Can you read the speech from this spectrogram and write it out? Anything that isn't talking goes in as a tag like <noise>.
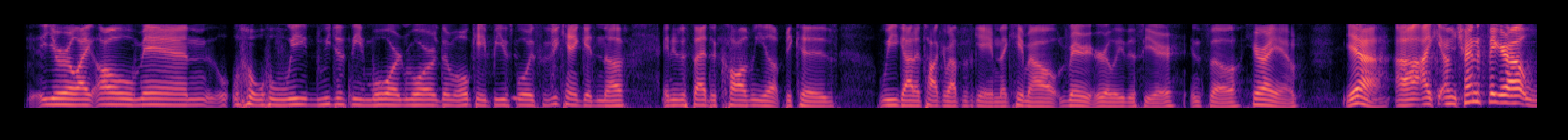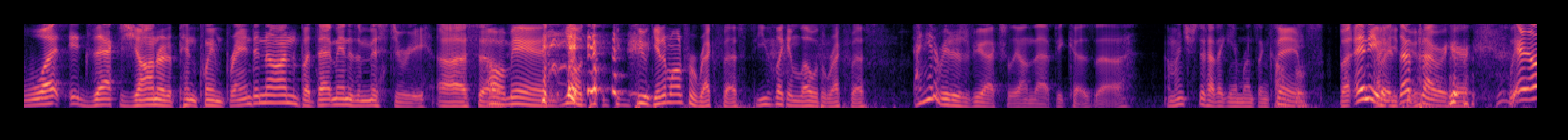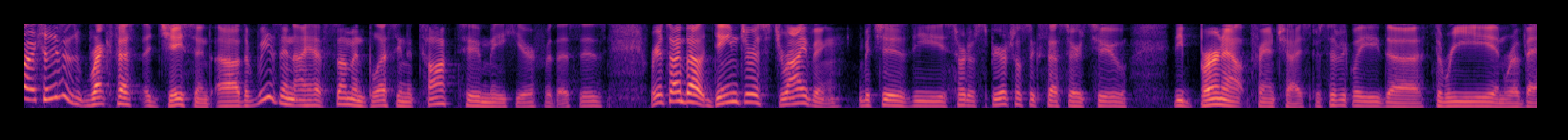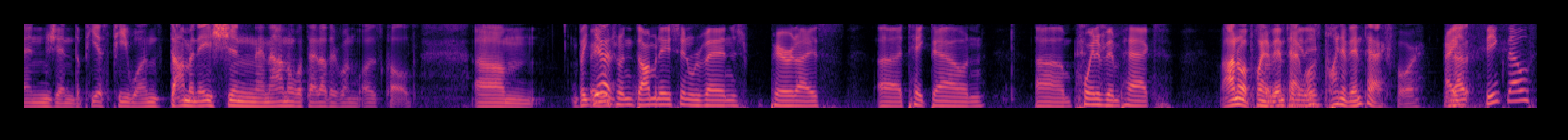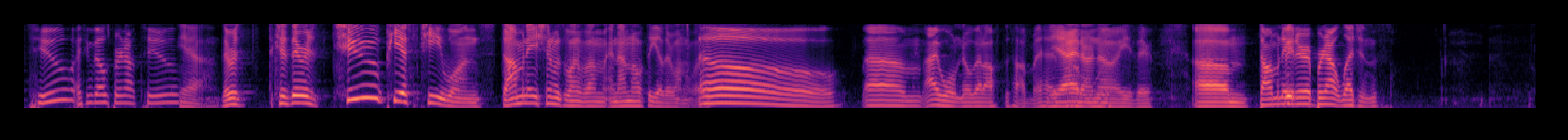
You're like, oh man, <laughs> we we just need more and more of them OK Beast boys because we can't get enough. And you decided to call me up because we got to talk about this game that came out very early this year. And so here I am. Yeah, uh, I, am trying to figure out what exact genre to pinpoint Brandon on, but that man is a mystery. Uh, so, oh man, yo, d- <laughs> dude, get him on for Wreckfest. He's like in love with Wreckfest. I need a reader's review actually on that because uh, I'm interested how that game runs on consoles. Same. But anyways, that's not we're here. <laughs> we, oh, actually, this is Wreckfest adjacent. Uh, the reason I have summoned Blessing to talk to me here for this is we're gonna talk about Dangerous Driving, which is the sort of spiritual successor to the Burnout franchise, specifically the Three and Revenge and the PSP ones, Domination, and I don't know what that other one was called. Um, but Wait, yeah, which one? Domination, Revenge, Paradise, uh, Takedown, um, Point of Impact. I don't know what Point of Impact. What was Point of Impact for? Is I that... think that was two. I think that was Burnout two. Yeah, there was because there was two PSP ones. Domination was one of them, and I don't know what the other one was. Oh, um, I won't know that off the top of my head. Yeah, probably. I don't know either. Um, Dominator, but, Burnout Legends.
